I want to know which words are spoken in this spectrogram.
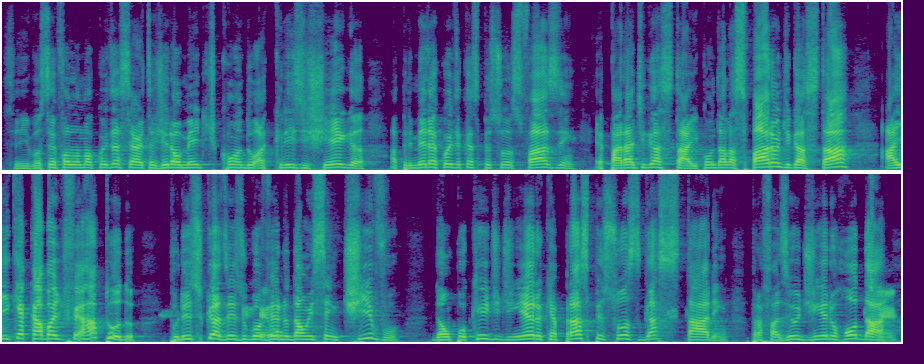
Sim, você falou uma coisa certa. Geralmente, quando a crise chega, a primeira coisa que as pessoas fazem é parar de gastar. E quando elas param de gastar, aí que acaba de ferrar tudo. Por isso que às vezes o governo dá um incentivo, dá um pouquinho de dinheiro que é para as pessoas gastarem, para fazer o dinheiro rodar.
